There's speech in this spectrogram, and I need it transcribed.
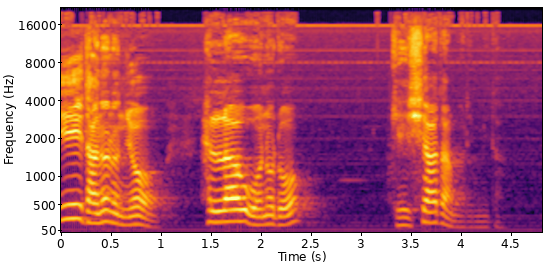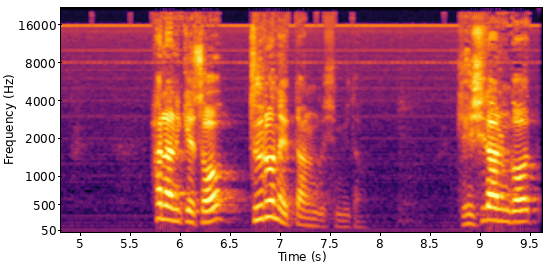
이 단어는요, 헬라어 원어로 계시하다 말입니다. 하나님께서 드러냈다는 것입니다. 계시라는 것,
